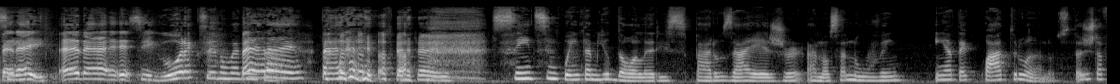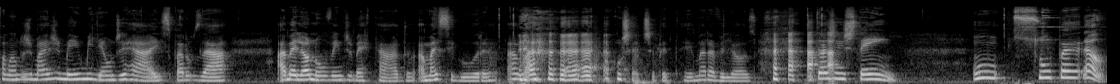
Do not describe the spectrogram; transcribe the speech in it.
Peraí, peraí. Segura que você não vai. Peraí, peraí, peraí. 150 mil dólares para usar a Azure, a nossa nuvem, em até quatro anos. Então a gente está falando de mais de meio milhão de reais para usar a melhor nuvem de mercado, a mais segura, a mais... com chat GPT, maravilhosa. Então a gente tem um super. Não,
